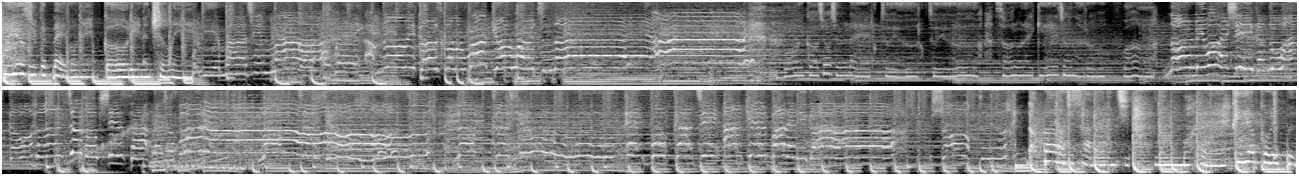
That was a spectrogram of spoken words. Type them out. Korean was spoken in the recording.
비웃을 때 빼곤 해거리는 chilling 서로를 알기 전으로 널 미워할 시간도 아까워. 흔적 없이 사라져버 ち何もへ。んい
